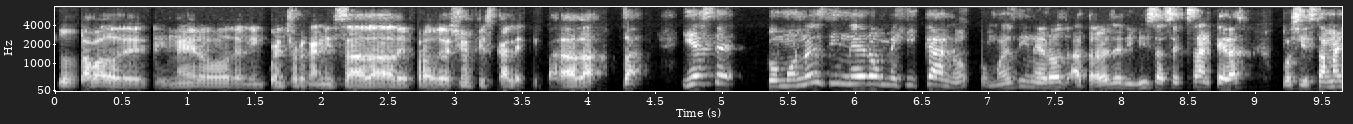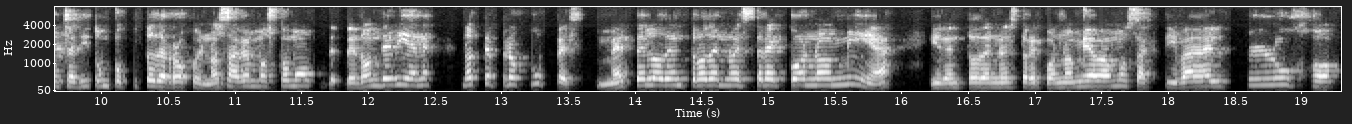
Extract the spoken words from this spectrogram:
lavado de dinero, delincuencia organizada, defraudación fiscal equiparada. O sea, y este, como no es dinero mexicano, como es dinero a través de divisas extranjeras, pues si está manchadito un poquito de rojo y no sabemos cómo, de, dónde viene, no te preocupes, mételo dentro de nuestra economía y dentro de nuestra economía vamos a activar el flujo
